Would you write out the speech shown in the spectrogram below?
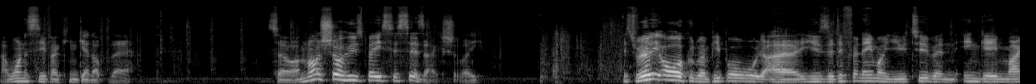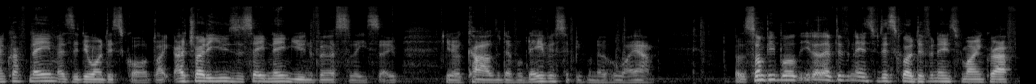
I want to see if I can get up there. So I'm not sure whose base this is actually. It's really awkward when people uh, use a different name on YouTube and in-game Minecraft name as they do on Discord. Like I try to use the same name universally, so you know Kyle the Devil Davis, so people know who I am. But some people, you know, they have different names for Discord, different names for Minecraft.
